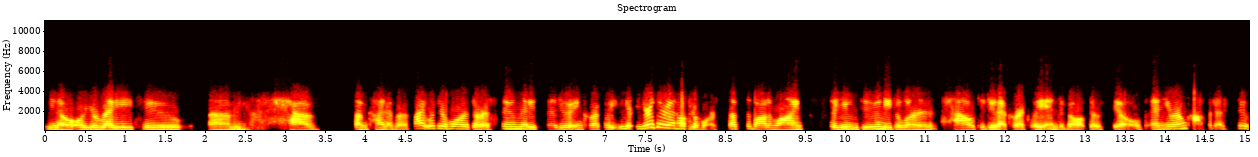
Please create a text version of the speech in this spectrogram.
you know, or you're ready to um, have some kind of a fight with your horse or assume that he's going to do it incorrectly, you're, there to help your horse. That's the bottom line. So you do need to learn how to do that correctly and develop those skills and your own confidence too.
